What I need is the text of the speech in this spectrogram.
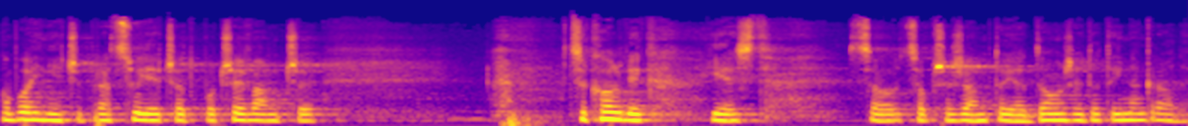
Obojętnie, czy pracuję, czy odpoczywam, czy cokolwiek jest, co, co przeżywam, to ja dążę do tej nagrody.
